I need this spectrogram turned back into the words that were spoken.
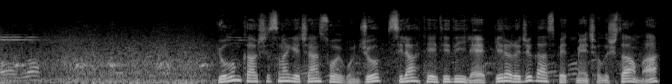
Allah. Yolun karşısına geçen soyguncu silah tehdidiyle bir aracı gasp etmeye çalıştı ama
